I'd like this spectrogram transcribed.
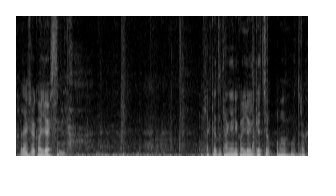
화장실 걸려 있습니다. 학교도 당연히 걸려 있겠죠? 어, 못 들어가.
